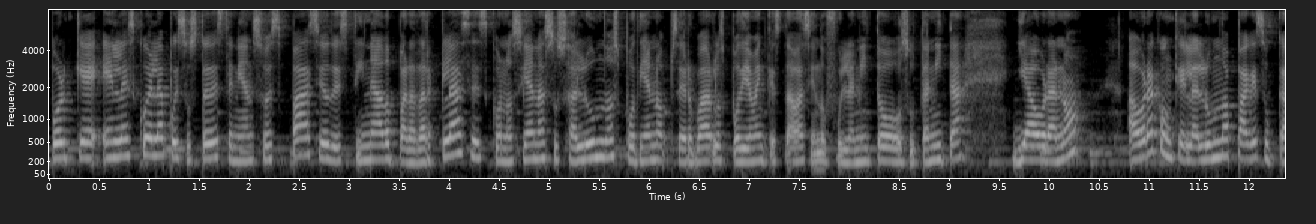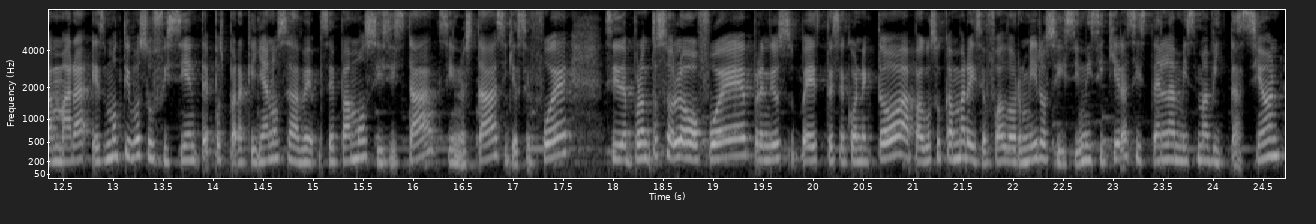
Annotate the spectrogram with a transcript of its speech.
porque en la escuela pues ustedes tenían su espacio destinado para dar clases, conocían a sus alumnos, podían observarlos, podían ver que estaba haciendo fulanito o sutanita y ahora no. Ahora con que el alumno apague su cámara es motivo suficiente pues para que ya no sepamos si, si está, si no está, si ya se fue, si de pronto solo fue, prendió, este, se conectó, apagó su cámara y se fue a dormir o si, si ni siquiera si está en la misma habitación.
